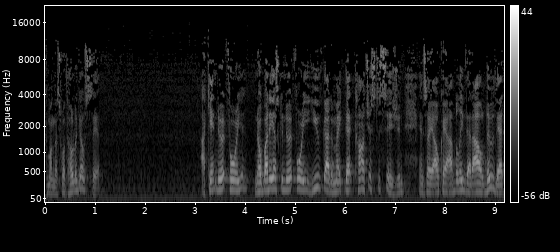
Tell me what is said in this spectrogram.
Come on, that's what the Holy Ghost said. I can't do it for you. Nobody else can do it for you. You've got to make that conscious decision and say, okay, I believe that. I'll do that.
